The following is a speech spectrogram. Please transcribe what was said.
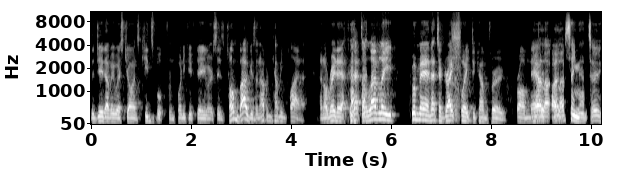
the GWS Giants kids book from 2015 where it says Tom Bugg is an up and coming player. And I'll read it out because that's a lovely, good man. That's a great tweet to come through from now. yeah. I, lo- I love seeing that too.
